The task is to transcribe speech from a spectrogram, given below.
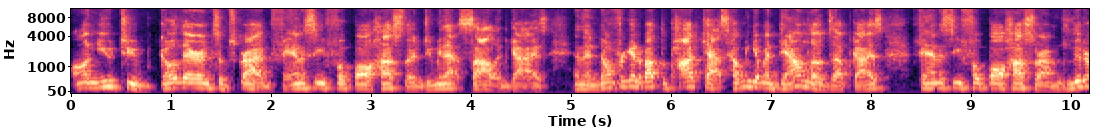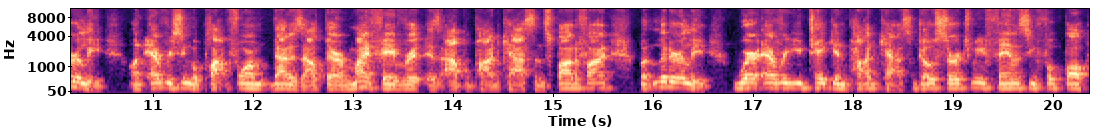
on YouTube. Go there and subscribe. Fantasy Football Hustler. Do me that solid, guys. And then don't forget about the podcast. Help me get my downloads up, guys. Fantasy Football Hustler. I'm literally on every single platform that is out there. My favorite is Apple Podcasts and Spotify, but literally wherever you take in podcasts, go search me, Fantasy Football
